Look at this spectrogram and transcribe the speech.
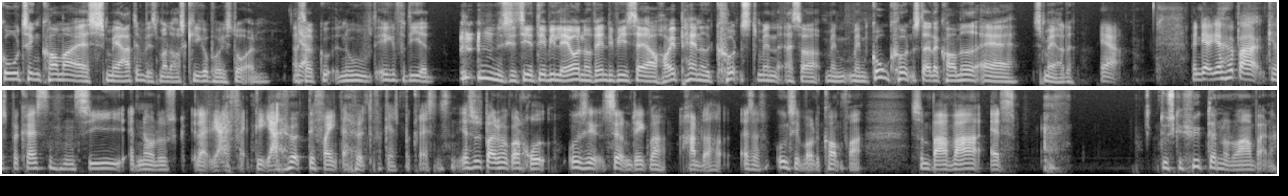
gode ting kommer af smerte, hvis man også kigger på historien. Altså, ja. nu ikke fordi, at jeg skal sige, at det, vi laver nødvendigvis er højpandet kunst, men, altså, men, men god kunst er der kommet af smerte. Ja. Men jeg, jeg hørte bare Kasper Christensen sige, at når du... Eller jeg, det, jeg har hørt det fra en, der har hørt det fra Kasper Christensen. Jeg synes bare, det var godt råd, uanset, selvom det ikke var ham, der havde... Altså, uanset hvor det kom fra. Som bare var, at du skal hygge dig, når du arbejder.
